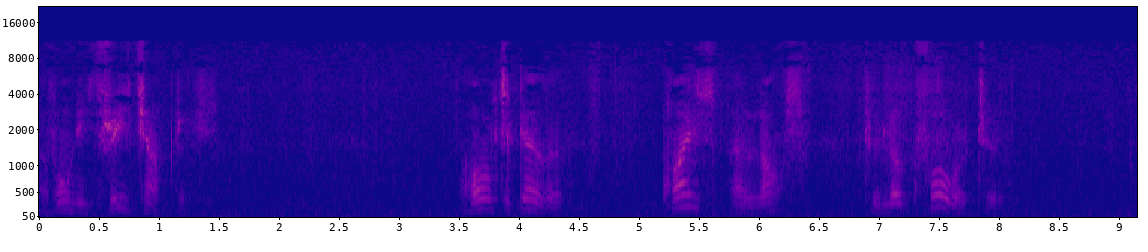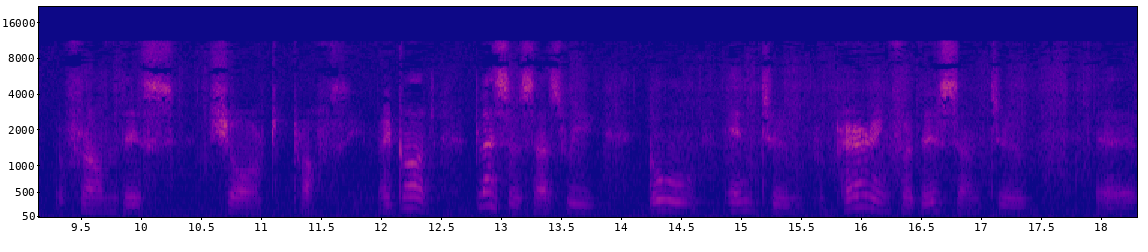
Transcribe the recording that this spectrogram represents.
of only three chapters. Altogether, quite a lot to look forward to from this short prophecy. May God bless us as we go into preparing for this and to uh,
